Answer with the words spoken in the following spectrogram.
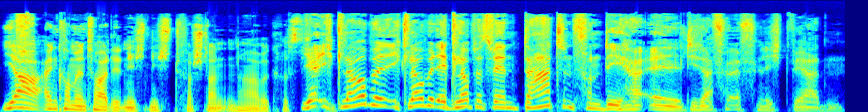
Ja, ein Kommentar, den ich nicht verstanden habe, Christian. Ja, ich glaube, ich glaube, er glaubt, es wären Daten von DHL, die da veröffentlicht werden.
